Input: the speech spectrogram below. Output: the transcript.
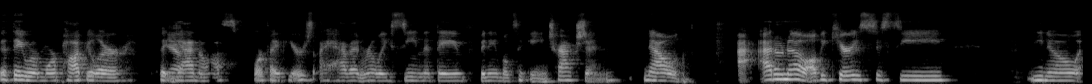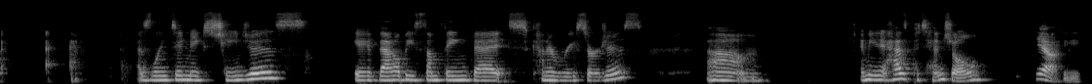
that they were more popular. But yeah. yeah, in the last four or five years, I haven't really seen that they've been able to gain traction. Now, I, I don't know. I'll be curious to see, you know, as LinkedIn makes changes, if that'll be something that kind of resurges um i mean it has potential. Yeah. It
